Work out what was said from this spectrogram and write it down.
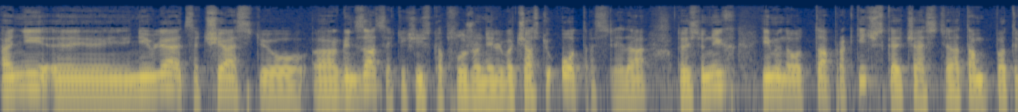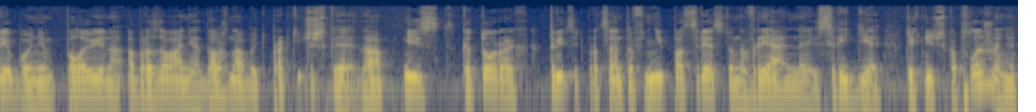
они не являются частью организации технического обслуживания, либо частью отрасли, да, то есть у них именно вот та практическая часть, а там по требованиям половина образования должна быть практическая, да, из которых 30% непосредственно в реальной среде технического обслуживания,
